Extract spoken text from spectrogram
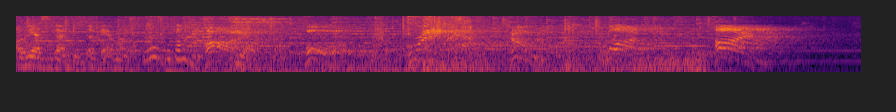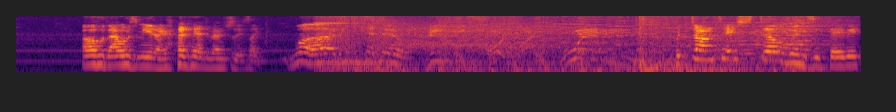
Oh, he has the gun piece. Okay, I'm like, where's the gun piece? Five, Yes. four, three, two, one, time! Oh, that was me. I got hit eventually. He's like, what? What did you do? Mii, Swordfight, win! But Dante still wins it, baby.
